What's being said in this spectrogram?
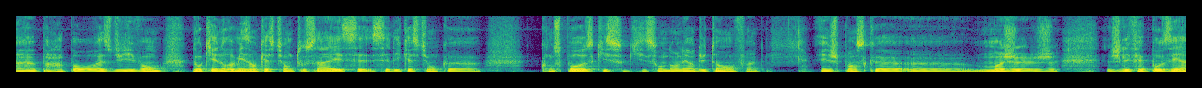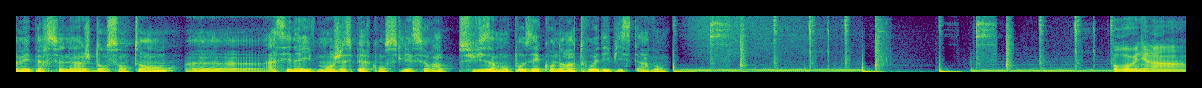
euh, par rapport au reste du vivant. Donc il y a une remise en question de tout ça et c'est des questions que qu'on se pose, qui, sont dans l'air du temps en fait. Et je pense que euh, moi, je, je, je l'ai fait poser à mes personnages dans 100 ans, euh, assez naïvement. J'espère qu'on se les sera suffisamment posés, qu'on aura trouvé des pistes avant. Pour revenir à,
